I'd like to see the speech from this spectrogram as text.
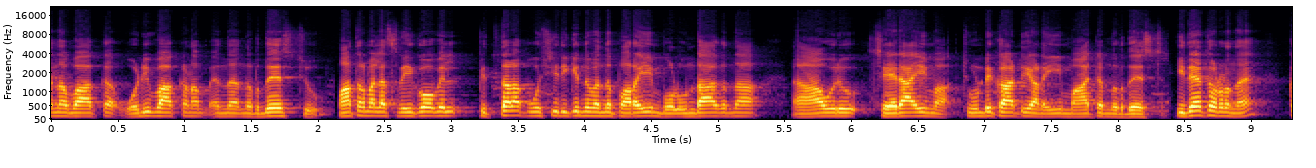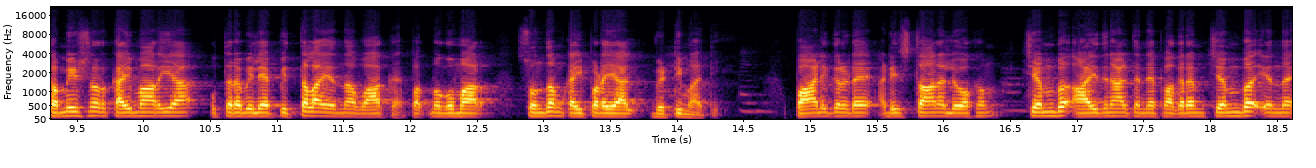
എന്ന വാക്ക് ഒഴിവാക്കണം എന്ന് നിർദ്ദേശിച്ചു. മാത്രമല്ല ശ്രീകോവിൽ പിത്തള പൂശിയിരിക്കുന്നുവെന്ന് പറയുമ്പോൾ ഉണ്ടാകുന്ന ആ ഒരു ചേരായ്മ ചൂണ്ടിക്കാട്ടിയാണ് ഈ മാറ്റം നിർദ്ദേശിച്ചത്. ഇതേ തുടർന്ന് കമ്മീഷണർ കൈമാറിയ ഉത്തരവിലെ പിത്തള എന്ന വാക്ക് പത്മകുമാർ സ്വന്തം കൈപ്പടയാൽ വെട്ടിമാറ്റി. പാളികളുടെ അടിസ്ഥാന ലോഹം ചെമ്പ് ആയതിനാൽ തന്നെ പകരം ചെമ്പ് എന്ന്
